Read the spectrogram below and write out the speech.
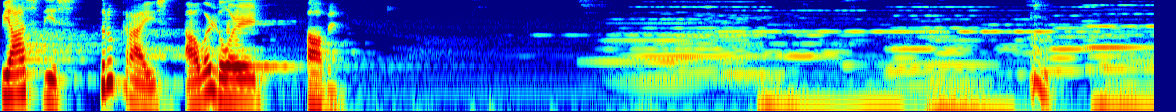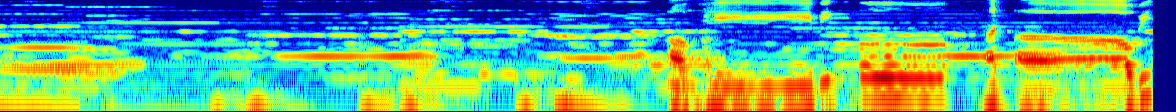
We ask this through Christ our Lord. Amen. Ang himig ko at awit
